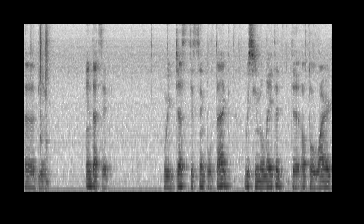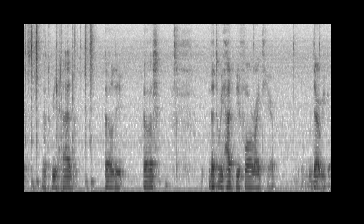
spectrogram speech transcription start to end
uh, bean and that's it. With just this simple tag we simulated the auto wired that we had early uh, that we had before right here. There we go.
